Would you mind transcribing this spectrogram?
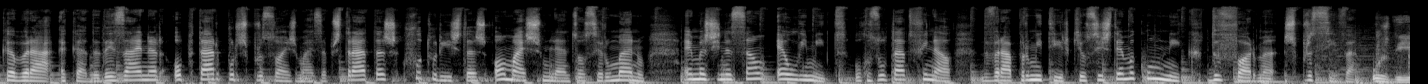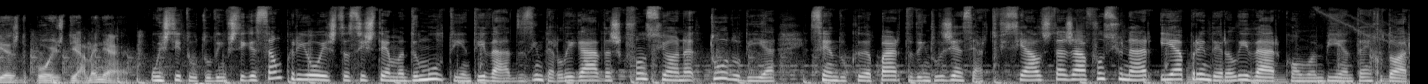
Caberá a cada designer optar por expressões mais abstratas, futuristas ou mais semelhantes ao ser humano. A imaginação é o limite. O resultado final deverá permitir que o sistema comunique de forma expressiva. Os dias depois de amanhã. O Instituto de Investigação criou este sistema de multi-entidades entidades interligadas que funciona todo o dia, sendo que a parte de inteligência artificial está já a funcionar e a aprender a lidar com o ambiente em redor.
